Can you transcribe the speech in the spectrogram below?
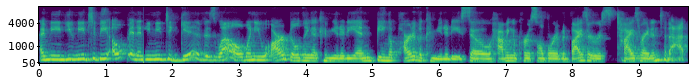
I mean you need to be open and you need to give as well when you are building a community and being a part of a community. So having a personal board of advisors ties right into that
